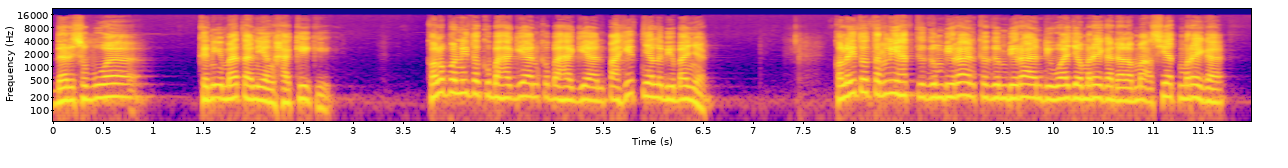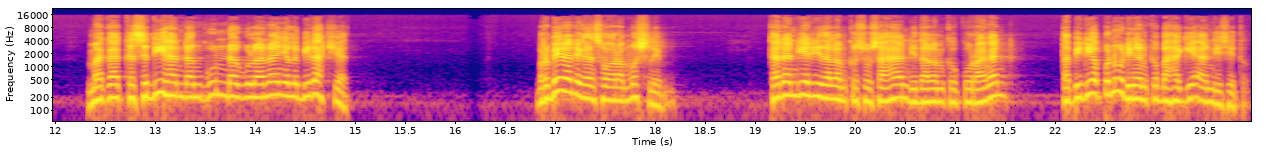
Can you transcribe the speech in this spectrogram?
dari sebuah kenikmatan yang hakiki. Kalaupun itu kebahagiaan-kebahagiaan, pahitnya lebih banyak. Kalau itu terlihat kegembiraan-kegembiraan di wajah mereka dalam maksiat mereka, maka kesedihan dan gunda gulananya lebih dahsyat. Berbeda dengan seorang muslim. Kadang dia di dalam kesusahan, di dalam kekurangan, tapi dia penuh dengan kebahagiaan di situ.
